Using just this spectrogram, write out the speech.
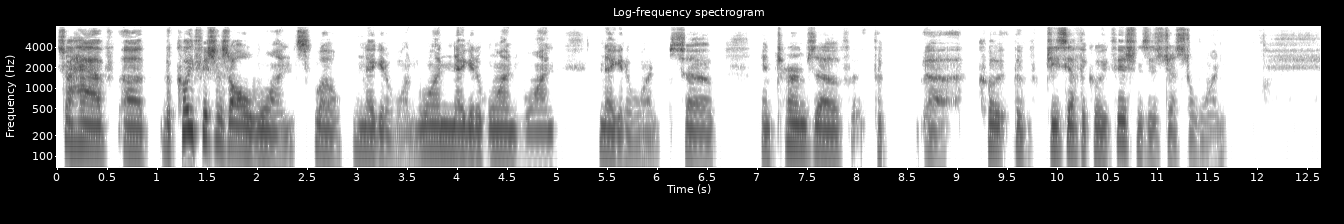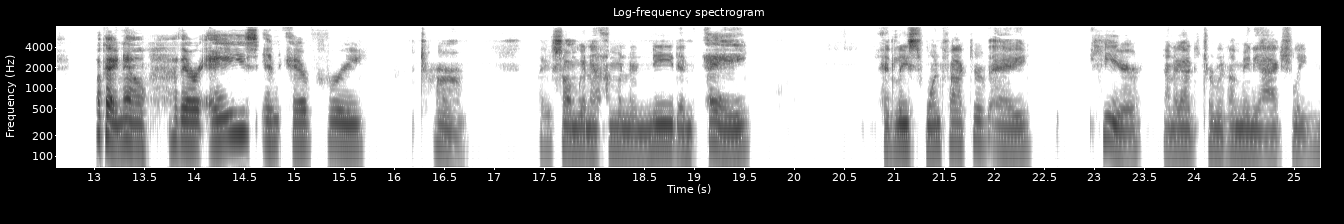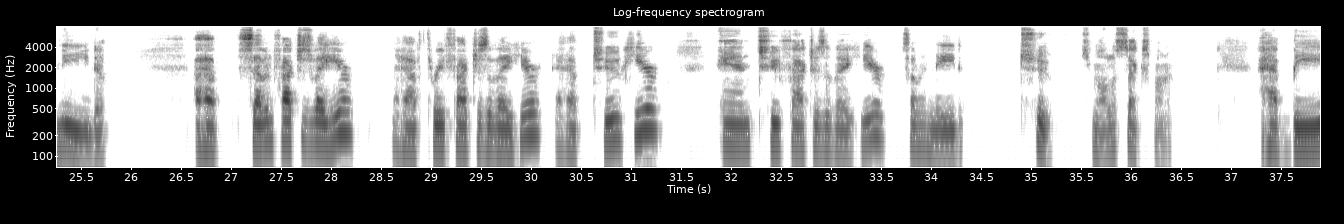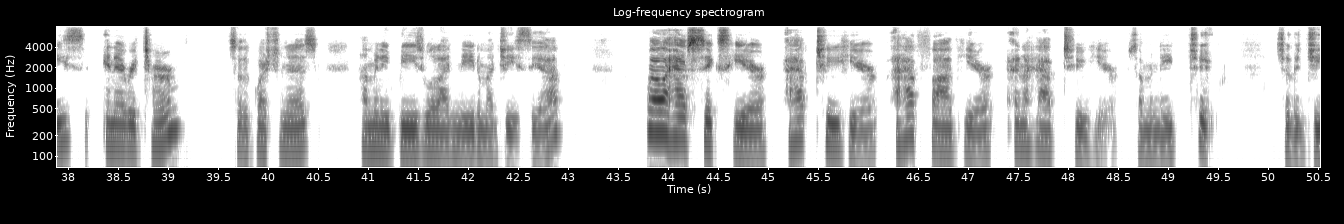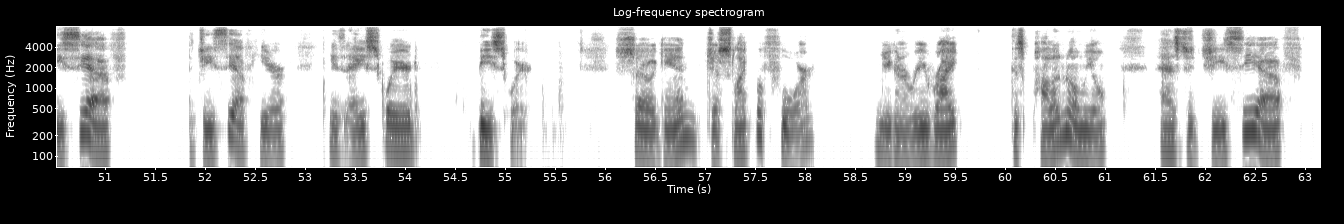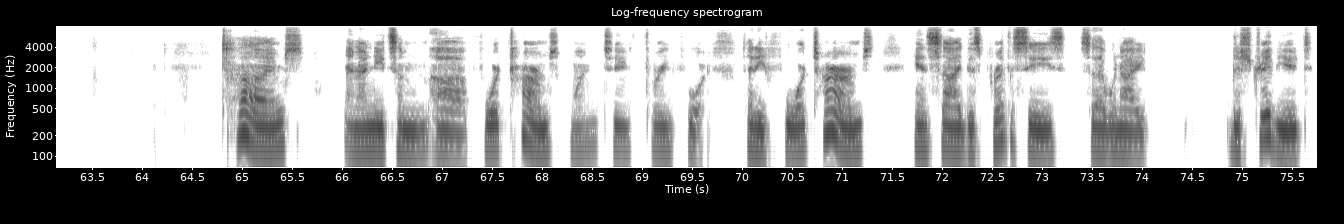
So I have uh, the coefficients all ones. Well, negative one, one, negative one, one, negative one. So in terms of the uh, the GCF the coefficients is just a one. Okay, now there are A's in every term. So I'm gonna I'm gonna need an A, at least one factor of A here, and I gotta determine how many I actually need. I have seven factors of A here, I have three factors of A here, I have two here, and two factors of A here, so I'm gonna need two, smallest exponent. I have B's in every term, so the question is, how many B's will I need in my GCF? Well, I have six here, I have two here, I have five here, and I have two here. So I'm going to need two. So the GCF, the GCF here is a squared b squared. So again, just like before, you're going to rewrite this polynomial as the GCF times and I need some uh, four terms. One, two, three, four. So I need four terms inside this parentheses so that when I distribute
